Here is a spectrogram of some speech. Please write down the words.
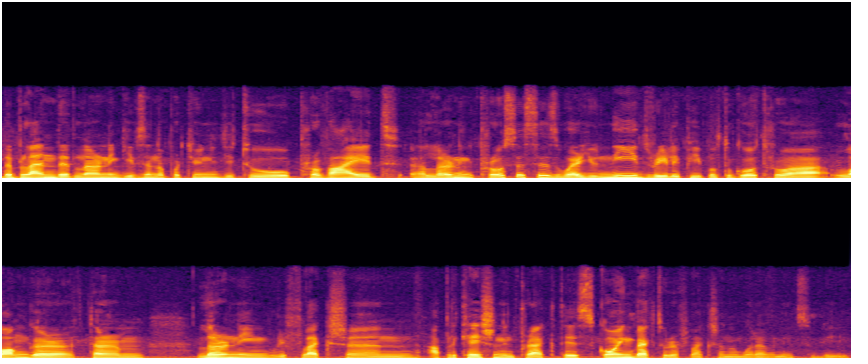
the blended learning gives an opportunity to provide uh, learning processes where you need really people to go through a longer term learning, reflection, application in practice, going back to reflection or whatever needs to be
